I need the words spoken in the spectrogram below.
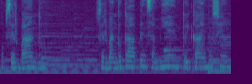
observando, observando cada pensamiento y cada emoción,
